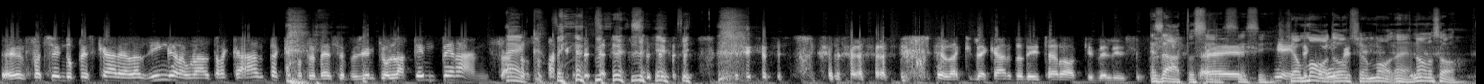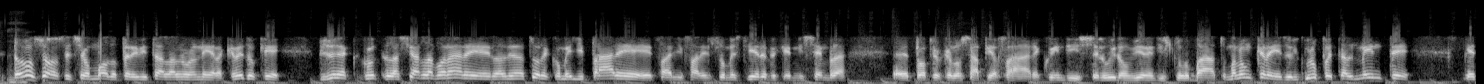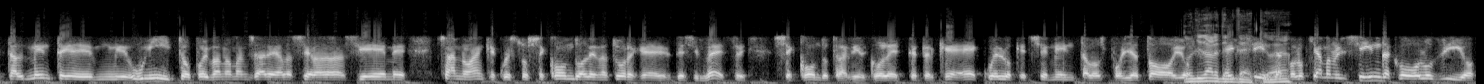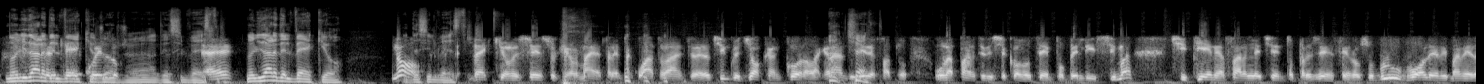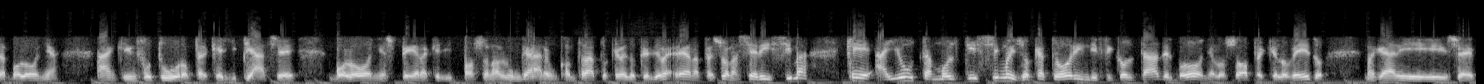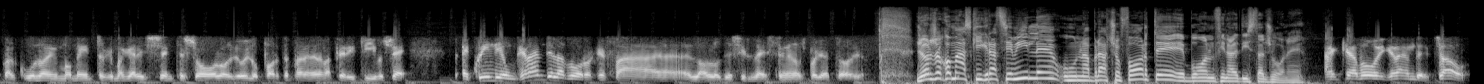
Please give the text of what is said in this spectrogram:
eh, facendo pescare alla zingara un'altra carta che potrebbe essere per esempio la temperanza. Ecco, la, la, carta dei tarocchi, bellissimo. Esatto, sì, eh, sì, sì. Niente, c'è un modo? C'è un modo? Eh, non lo so. Non lo so se c'è un modo per evitare la luna nera, credo che bisogna lasciare lavorare l'allenatore come gli pare e fargli fare il suo mestiere perché mi sembra eh, proprio che lo sappia fare, quindi se lui non viene disturbato, ma non credo, il gruppo è talmente è talmente mm, unito, poi vanno a mangiare alla sera assieme, hanno anche questo secondo allenatore che è De Silvestri, secondo tra virgolette, perché è quello che cementa lo spogliatoio. Non gli dare del vecchio, sindaco, eh? lo chiamano il sindaco o lo zio. Non gli dare del vecchio, quello... Giorgio, eh, De Silvestri. Eh? Non gli dare del vecchio. No, vecchio nel senso che ormai ha 34 anni, 35, gioca ancora alla grande, ah, certo. ieri ha fatto una parte di secondo tempo bellissima, ci tiene a fare le 100 presenze in rosso-blu, vuole rimanere a Bologna anche in futuro perché gli piace Bologna, spera che gli possano allungare un contratto, credo che gli... è una persona serissima che aiuta moltissimo i giocatori in difficoltà del Bologna, lo so perché lo vedo, magari c'è qualcuno nel momento che magari si sente solo, lui lo porta per un aperitivo, cioè, e quindi è un grande lavoro che fa eh, Lollo De Silvestri nello spogliatoio. Giorgio Comaschi, grazie mille, un abbraccio forte e buon finale di stagione. Anche a voi, grande, ciao.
